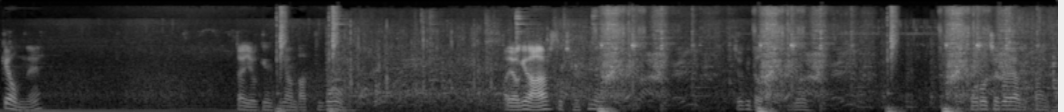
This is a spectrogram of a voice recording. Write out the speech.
지을 게 없네. 일단 여긴 그냥 놔두고. 아, 여긴 알아서 잘 크네. 저기도 놔두고. 도로 제거해야겠다, 이거.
